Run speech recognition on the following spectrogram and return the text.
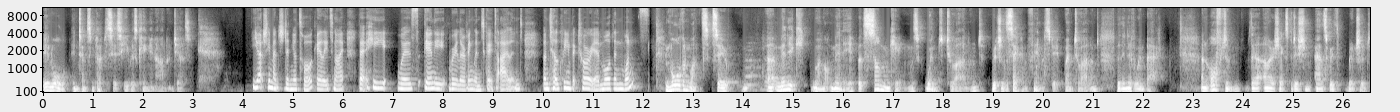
in all intents and purposes, he was king in Ireland. Yes. You actually mentioned in your talk earlier tonight that he was the only ruler of England to go to Ireland until Queen Victoria more than once. More than once. So uh, many, well, not many, but some kings went to Ireland. Richard II famously went to Ireland, but they never went back. And often their Irish expedition, as with Richard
